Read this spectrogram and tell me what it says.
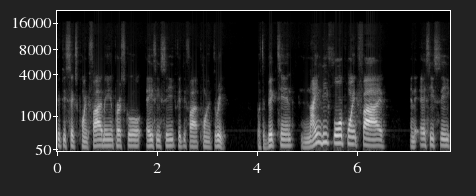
56.5 million per school, ACC 55.3. But the Big Ten, 94.5, and the SEC,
